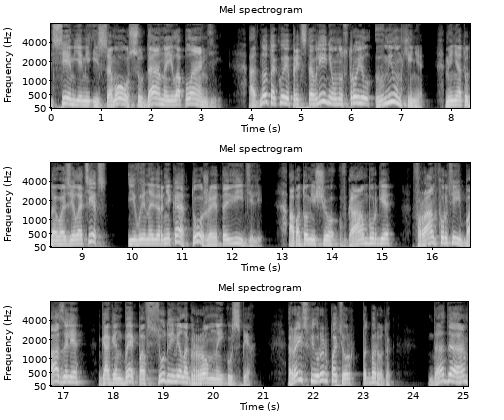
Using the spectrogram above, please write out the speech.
семьями из самого Судана и Лапландии. Одно такое представление он устроил в Мюнхене. Меня туда возил отец, и вы наверняка тоже это видели. А потом еще в Гамбурге, Франкфурте и Базеле Гагенбек повсюду имел огромный успех. Рейсфюрер потер подбородок. Да-да,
